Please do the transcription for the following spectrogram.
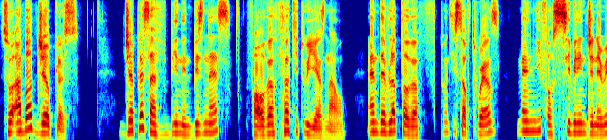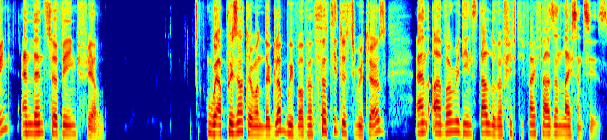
So about GeoPlus. GeoPlus have been in business for over 32 years now and developed over 20 softwares mainly for civil engineering and land surveying field. We are present around the globe with over 30 distributors and have already installed over 55,000 licenses.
